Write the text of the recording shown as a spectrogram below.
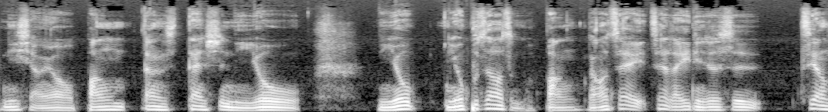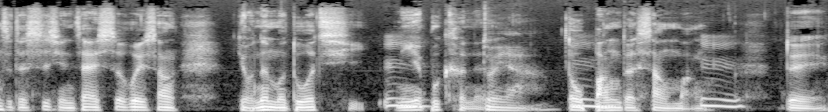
你想要帮，但但是你又你又你又不知道怎么帮，然后再再来一点就是这样子的事情在社会上有那么多起，嗯你也不可能对呀、都帮得上忙，嗯。对，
